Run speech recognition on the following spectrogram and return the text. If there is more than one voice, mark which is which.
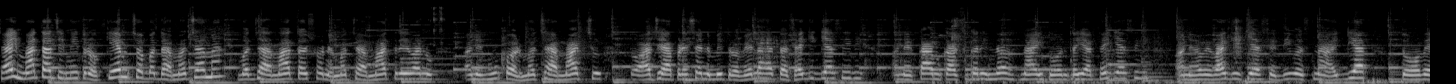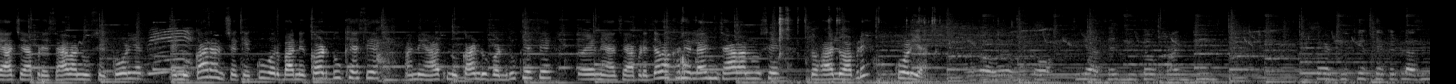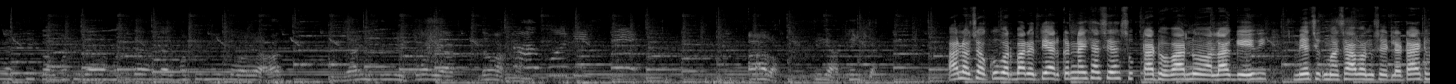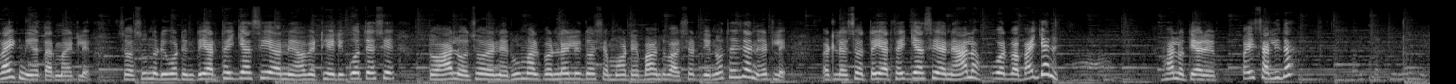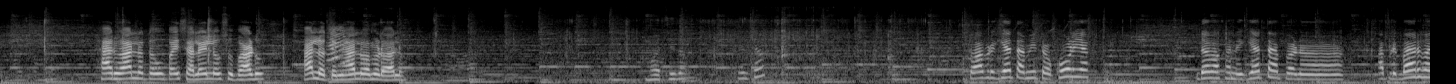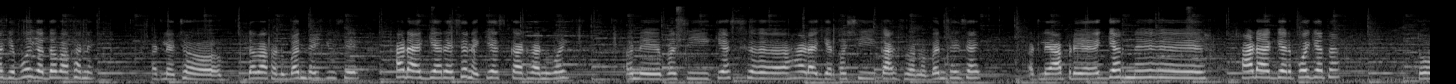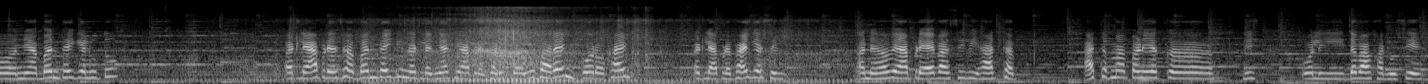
Speaker 1: જય માતાજી મિત્રો, કેમ છો બધા મજામાં? મજા માત છો ને મજા માત રહેવાનું અને હું પણ મજા માત છું. તો આજે આપણે છે ને મિત્રો વહેલા હતા, જાગી ગયા સીવી અને કામકાજ કરી ન નાહી ધોન તૈયાર થઈ ગયા સીવી અને હવે વાગી ગયા છે દિવસના અગિયાર. તો હવે આજે આપણે જવાનું છે કોળિયા એનું કારણ છે કે કુંવરબાને કળ દુખે છે અને હાથનું કાંડું પણ દુખે છે. તો એને આજે આપણે દવાખાને લઈને જવાનું છે. તો હાલો આપણે કોળિયા
Speaker 2: પેટ દુખે છે કેટલા દિવસથી તો મટી જાય મટી જાય મટી નહીં તો હવે હાથ જાય છે તોય દવાખાને. હાલો તૈયાર થઈ ગયા.
Speaker 1: હાલો જો કુંવરબાને તૈયાર કરી નાખ્યા છે. ટાઢો વાર ન લાગે એવી મેજિકમાં જવાનું છે એટલે ટાઢ વાઈક નહીં અત્યારમાં એટલે જો સુંદરી ઓઢીને તૈયાર થઈ ગયા છે અને હવે ઠેરી ગોતે છે. તો હાલો જો એને રૂમાલ પણ લઈ લીધો છે. મોઢે બાંધવા શરદી ન થઈ જાય ને એટલે એટલે જો તૈયાર થઈ ગયા છે. અને હાલો કુંવરબા ભાગ્યા ને? હાલો ત્યારે પૈસા લીધા? સારું હાલો તો હું પૈસા લઈ લઉં છું ભાડું. હાલો, તમે હાલો, હમણાં હાલો.
Speaker 2: તો
Speaker 1: આપણે ગયા હતા મિત્રો કોળિયા. દવાખાને ગયા હતા પણ આપણે બાર વાગે પહોંચ્યા દવાખાને. એટલે જો દવાખાનું બંધ થઈ ગયું છે. સાડા અગિયારે છે ને કેસ કાઢવાનું હોય. અને પછી કેસ સાડા અગિયાર પછી કાઢવાનો બંધ થઈ જાય. એટલે આપણે અગિયારને, સાડા અગિયાર પહોંચ્યા હતા તો ત્યાં બંધ થઈ ગયેલું હતું. એટલે આપણે જો બંધ થઈ ગયું ને એટલે ત્યાંથી આપણે ઘડીક ઊભા રહીને પોરો ખાઈને એટલે આપણે ભાગ્યા સીવી. અને હવે આપણે આવ્યા સીવી હાથપ. હાથપમાં પણ એક ઓલી દવાખાનું છે.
